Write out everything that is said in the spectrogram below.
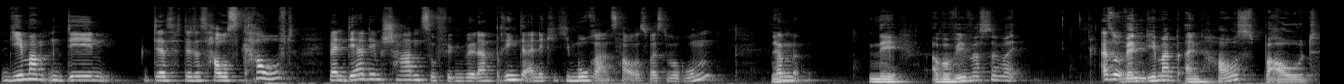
jemanden, den, der, der das Haus kauft, wenn der dem Schaden zufügen will, dann bringt er eine Kikimora ins Haus. Weißt du warum? Ja. Beim, nee, aber wie was denn mal? Also, wenn jemand ein Haus baut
